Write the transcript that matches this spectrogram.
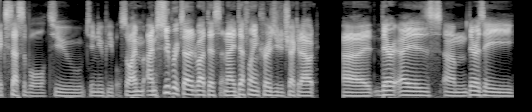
accessible to to new people. So I'm I'm super excited about this, and I definitely encourage you to check it out. Uh, there is um, there is a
